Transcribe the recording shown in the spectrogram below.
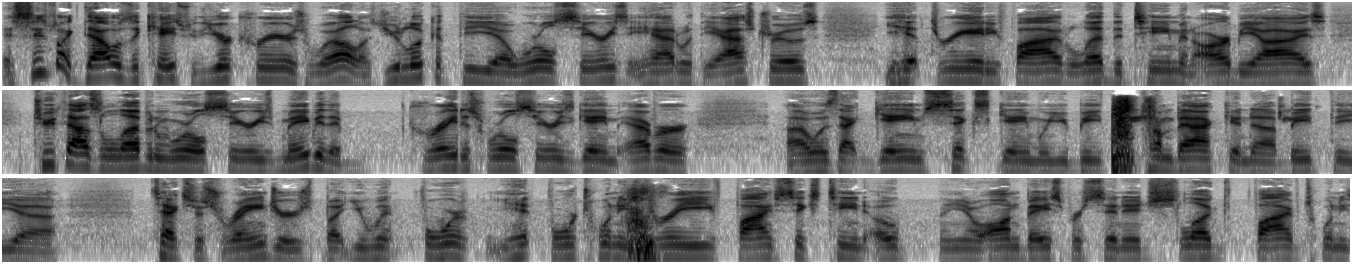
It seems like that was the case with your career as well. As you look at the uh, World Series he had with the Astros, you hit 385, led the team in RBIs. 2011 World Series, maybe the greatest World Series game ever, uh, was that Game Six game where you beat, come back and uh, beat the Texas Rangers, but you went four, you hit 423, 516, you know, on base percentage, slugged 520,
